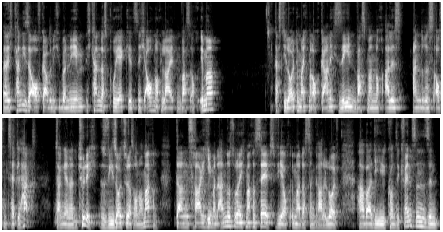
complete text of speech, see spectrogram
äh, ich kann diese Aufgabe nicht übernehmen, ich kann das Projekt jetzt nicht auch noch leiten, was auch immer dass die Leute manchmal auch gar nicht sehen, was man noch alles anderes auf dem Zettel hat. Sagen ja natürlich, also wie sollst du das auch noch machen? Dann frage ich jemand anderes oder ich mache es selbst, wie auch immer das dann gerade läuft. Aber die Konsequenzen sind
